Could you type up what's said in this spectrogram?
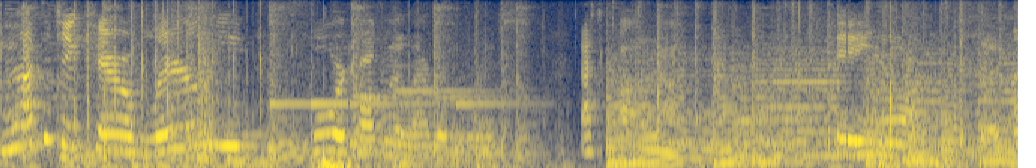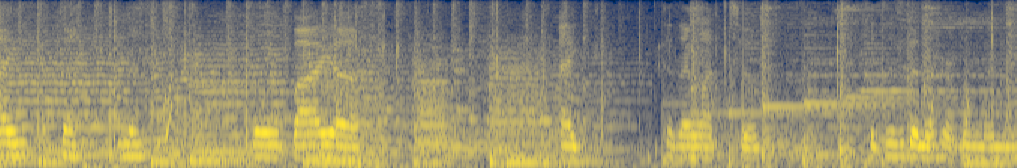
You have to take care of literally four chocolate Labradors. Gonna go buy a egg because I want to. But this is gonna hurt my money.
